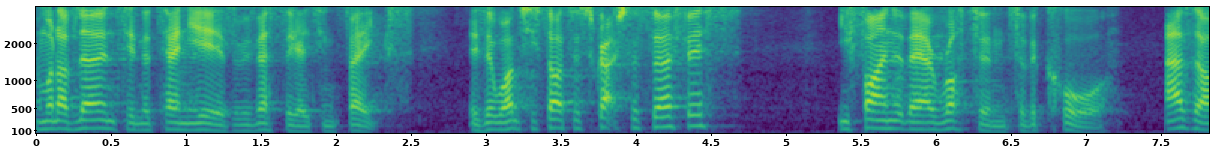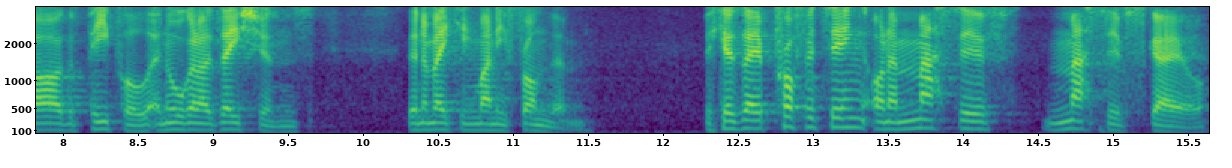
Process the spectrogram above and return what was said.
And what I've learned in the 10 years of investigating fakes is that once you start to scratch the surface, you find that they are rotten to the core, as are the people and organizations that are making money from them. Because they are profiting on a massive, massive scale.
